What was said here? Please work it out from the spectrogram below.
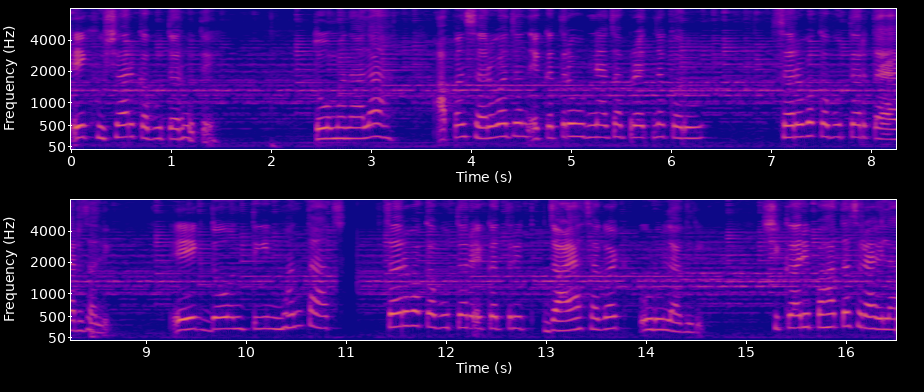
एक हुशार कबूतर होते. तो म्हणाला आपण सर्वजण एकत्र उडण्याचा प्रयत्न करू. सर्व कबूतर तयार झाली. एक दोन तीन म्हणताच सर्व कबूतर एकत्रित जाळ्यासगट उडू लागली. शिकारी पाहतच राहिला.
